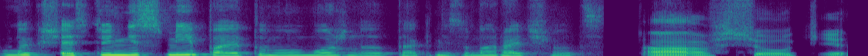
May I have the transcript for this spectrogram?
Мы, к счастью, не СМИ, поэтому можно так не заморачиваться. А, все, окей.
